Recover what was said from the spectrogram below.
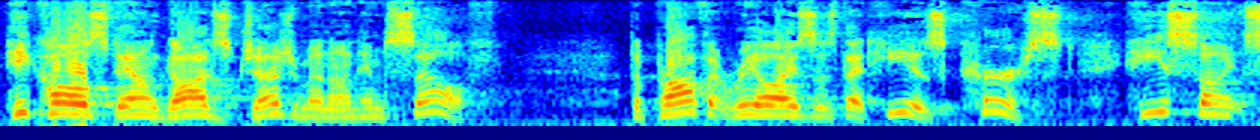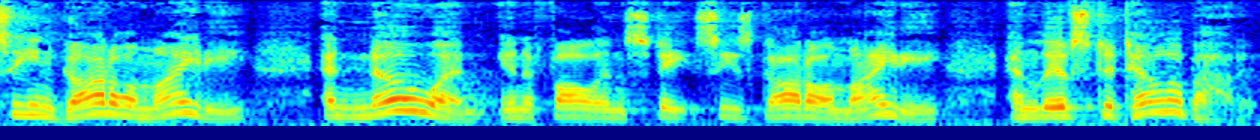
He calls down God's judgment on himself. The prophet realizes that he is cursed. He's seen God Almighty, and no one in a fallen state sees God Almighty and lives to tell about it.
